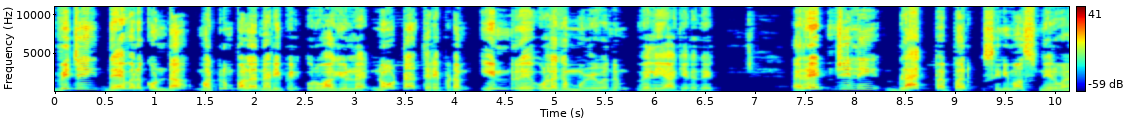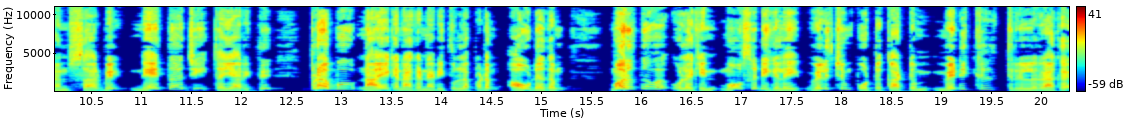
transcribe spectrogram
விஜய் தேவரகொண்டா மற்றும் பலர் நடிப்பில் உருவாகியுள்ள நோட்டா திரைப்படம் இன்று உலகம் முழுவதும் வெளியாகிறது. ரெட் ஜில்லி பிளாக் பெப்பர் சினிமாஸ் நிறுவனம் சார்பில் நேதாஜி தயாரித்து பிரபு நாயகனாக நடித்துள்ள படம் ஔடதம் மருத்துவ உலகின் மோசடிகளை வெளிச்சம் போட்டு காட்டும் மெடிக்கல் த்ரில்லராக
